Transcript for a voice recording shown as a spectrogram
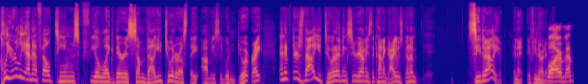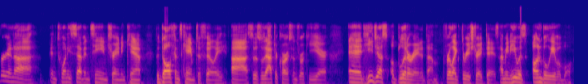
Clearly, NFL teams feel like there is some value to it, or else they obviously wouldn't do it, right? And if there's value to it, I think Sirianni's the kind of guy who's going to see the value in it, if you know what I Well, mean. Well, I remember in uh in 2017 training camp, the Dolphins came to Philly. Uh, so this was after Carson's rookie year, and he just obliterated them for like three straight days. I mean, he was unbelievable.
